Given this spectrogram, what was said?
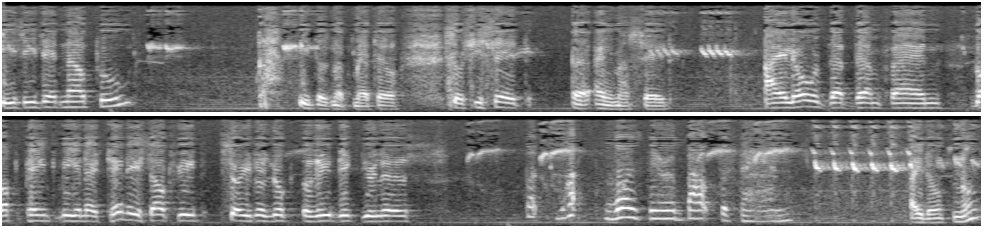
Is he dead now, too? It does not matter. So she said, uh, Alma said, I load that damn fan. Not paint me in a tennis outfit so it'll look ridiculous. But what was there about the fan? I don't know.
